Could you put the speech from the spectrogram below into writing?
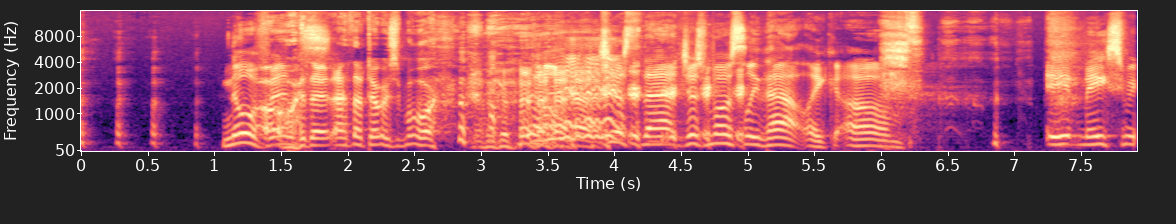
no Oh, I, offense. thought- I thought there was more. just that just mostly that like um it makes me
